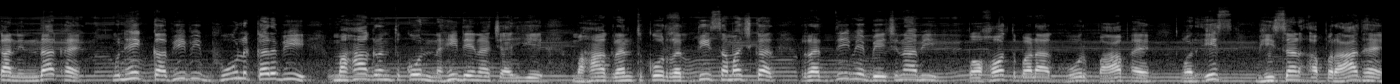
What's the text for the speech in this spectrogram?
का निंदक है, उन्हें कभी भी भूल कर भी महाग्रंथ को नहीं देना चाहिए। महाग्रंथ को रद्दी समझकर, रद्दी में बेचना भी बहुत बड़ा घोर पाप है। और इस भीषण अपराध है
